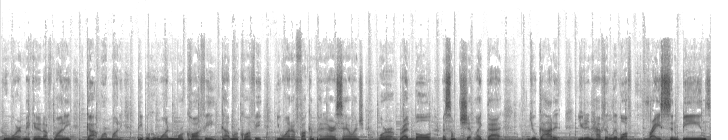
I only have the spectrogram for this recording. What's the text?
who weren't making enough money got more money. People who wanted more coffee got more coffee. You want a fucking Panera sandwich or a bread bowl or some shit like that? You got it. You didn't have to live off rice and beans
